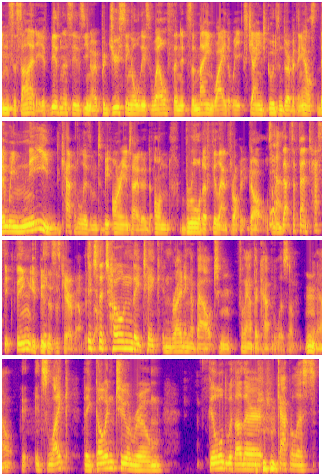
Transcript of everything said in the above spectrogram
in society, if business is, you know, producing all this wealth and it's the main way that we exchange goods and do everything else, then we need capitalism to be orientated on broader philanthropic goals. I mean, that's a fantastic thing if businesses care about this it's stuff. the tone they take in writing about philanthrocapitalism. You know, it, it's like they go into a room filled with other capitalists,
